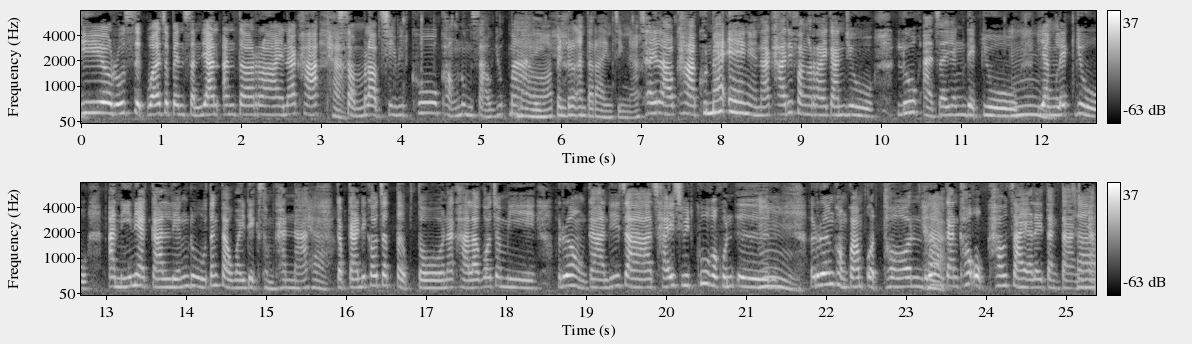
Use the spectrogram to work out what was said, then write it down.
ที่รู้สึกว่าจะเป็นสัญญาณอันตรายนะคะคะสำหรับชีวิตคู่ของหนุ่มสาวยุคใหม่เป็นเรื่องอันตรายจริงๆนะใช่แล้วค่ะ คุณแม่เองเนี่ยนะคะ ที่ฟังรายการอยู่ ลูกอาจจะยังเด็กอยู่ยังเล็กอยู่ อันนี้เนี่ยการเลี้ยงดูตั้งแต่วัยเด็กสำคัญนะ กับการที่เขาจะเติบโตนะคะ แล้วก็จะมีเรื่องของการที่จะใช้ชีวิตคู่กับคนอื่น เรื่องของความอดทน เรื่องการเข้าอกเข้าใจอะไรต่างๆเนี่ย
